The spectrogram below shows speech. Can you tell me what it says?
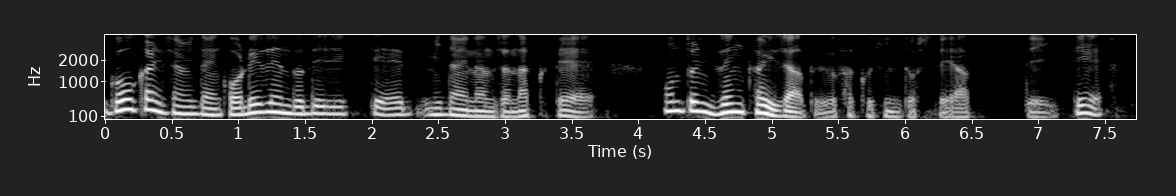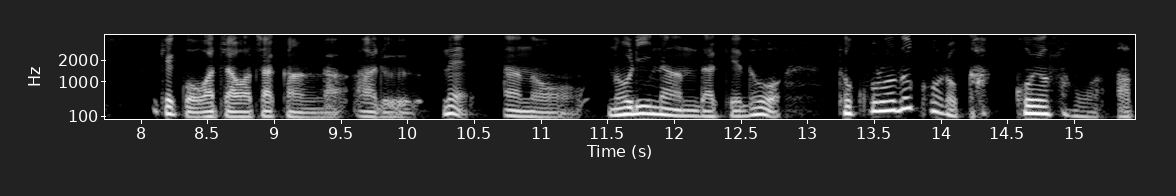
豪快者みたいにこう、レジェンド出てきて、みたいなんじゃなくて、本当に全開ジャーという作品としてやっていて、結構わちゃわちゃ感がある、ね、あの、ノリなんだけど、ところどころかっこよさもあっ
